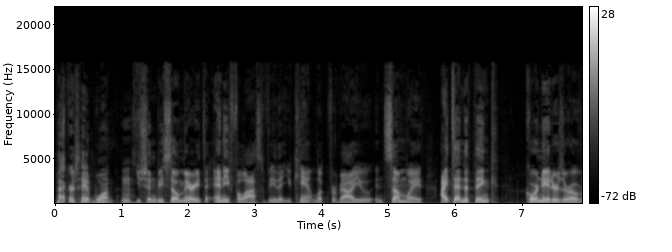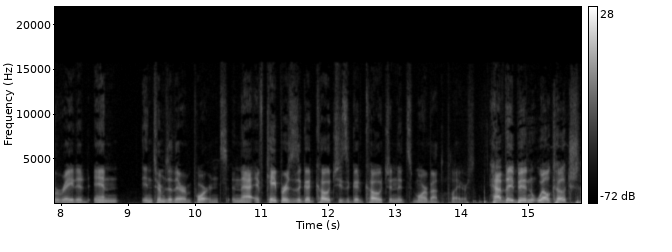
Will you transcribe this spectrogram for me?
Packers had one. Hmm, you shouldn't be so married to any philosophy that you can't look for value in some way. I tend to think coordinators are overrated in in terms of their importance. In that, if Capers is a good coach, he's a good coach, and it's more about the players. have they been well coached?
